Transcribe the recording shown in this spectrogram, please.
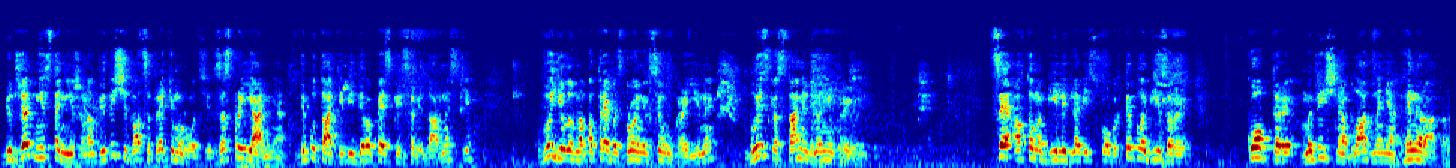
Бюджет міста Ніжина в 2023 році за сприяння депутатів від Європейської солідарності виділив на потреби Збройних сил України близько 100 мільйонів гривень. Це автомобілі для військових, тепловізори, коптери, медичне обладнання, генератори.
